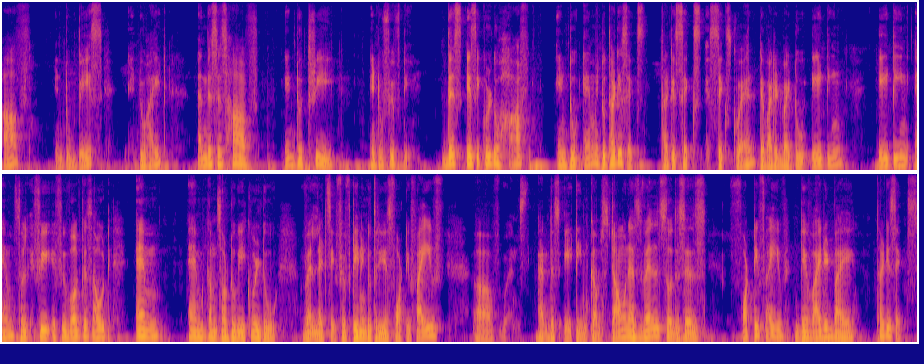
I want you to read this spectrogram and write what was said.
half into base into height and this is half into 3 into 50. This is equal to half into m into 36. 36 is 6 square divided by 2, 18. 18m. So if we if we work this out, m m comes out to be equal to well, let's see, 15 into 3 is 45, uh, and this 18 comes down as well. So this is 45 divided by 36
